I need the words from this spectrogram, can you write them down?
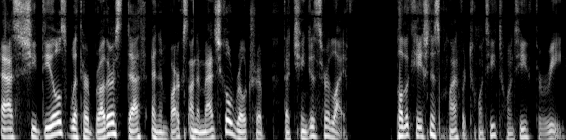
as she deals with her brother's death and embarks on a magical road trip that changes her life. Publication is planned for 2023.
